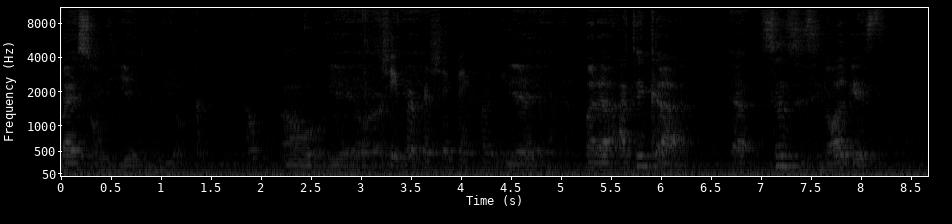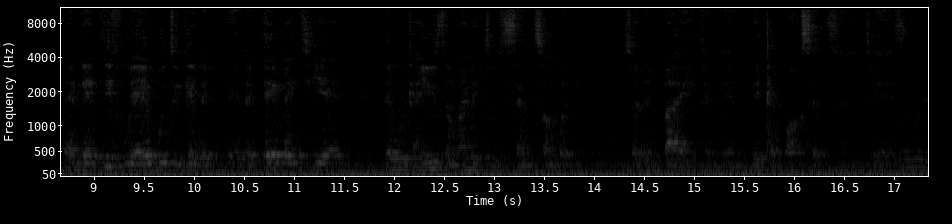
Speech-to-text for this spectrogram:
buy some here in New York. Oh, Yeah. alright. Cheaper for shipping for New Yeah, York. but uh, I think uh, uh, since it's in August, and then if we are able to get the, the payment here, then we can use the money to send somebody. So they buy it and then make a box and send it to us. Mm.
